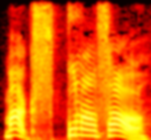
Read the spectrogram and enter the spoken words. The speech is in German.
Max, Bunassar.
